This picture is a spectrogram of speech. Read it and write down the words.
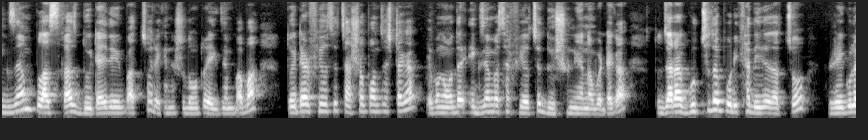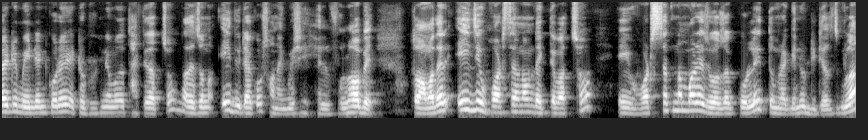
এক্সাম প্লাস ক্লাস দুইটাই তুমি পাচ্ছ। এখানে শুধুমাত্র এক্সাম পাবা। তো এটার ফি হচ্ছে চারশো পঞ্চাশ টাকা এবং আমাদের এক্সাম বাসের ফি হচ্ছে দুইশো নিরানব্বই টাকা। তো যারা গুচ্ছতে পরীক্ষা দিতে যাচ্ছ রেগুলারিটি মেনটেন করে একটু রুটিনের মধ্যে থাকতে যাচ্ছ, তাদের জন্য এই দুইটা কোর্স অনেক বেশি হেল্পফুল হবে। তো আমাদের এই যে হোয়াটসঅ্যাপ নাম্বার দেখতে পাচ্ছ, এই হোয়াটসঅ্যাপ নাম্বারে যোগাযোগ করলে তোমরা কিন্তু ডিটেলসগুলো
